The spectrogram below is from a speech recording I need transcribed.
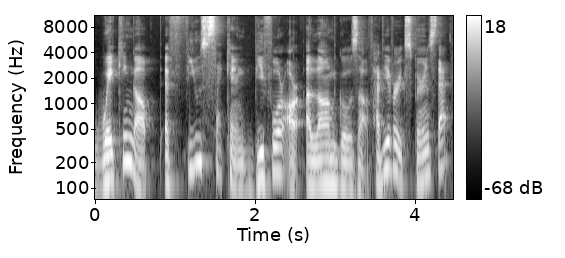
waking up a few seconds before our alarm goes off. Have you ever experienced that?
